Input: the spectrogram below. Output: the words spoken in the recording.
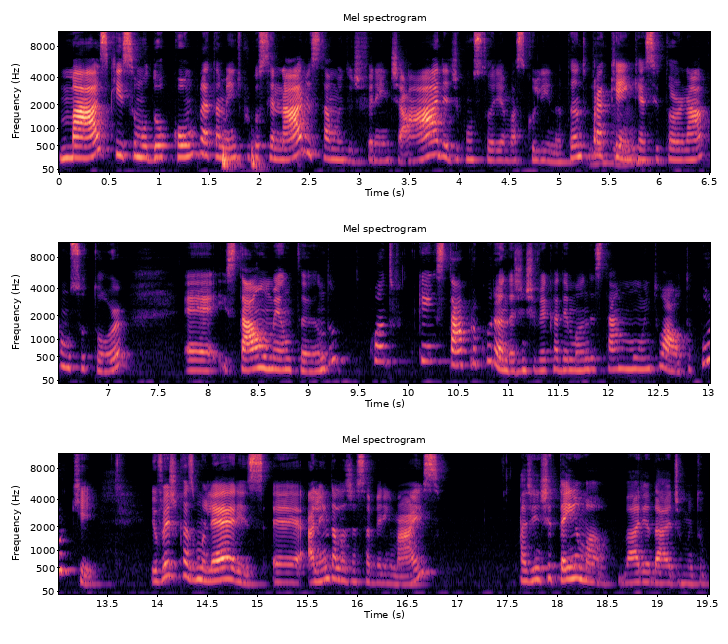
mas que isso mudou completamente, porque o cenário está muito diferente. A área de consultoria masculina, tanto para Uhum. quem quer se tornar consultor, é, está aumentando, quanto quem está procurando. A gente vê que a demanda está muito alta. Por quê? Eu vejo que as mulheres, é, além delas já saberem mais, a gente tem uma variedade muito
